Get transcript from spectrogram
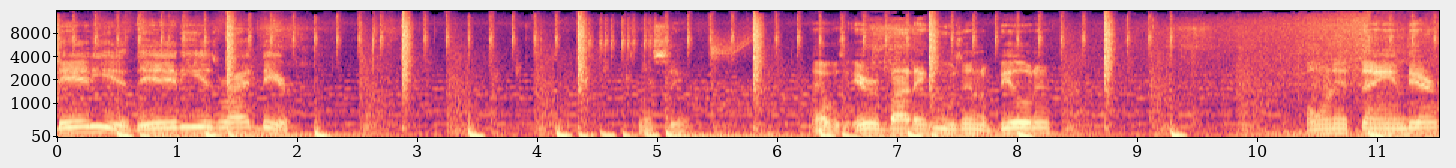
There it is. There it is right there. Let's see. That was everybody who was in the building on that thing there.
